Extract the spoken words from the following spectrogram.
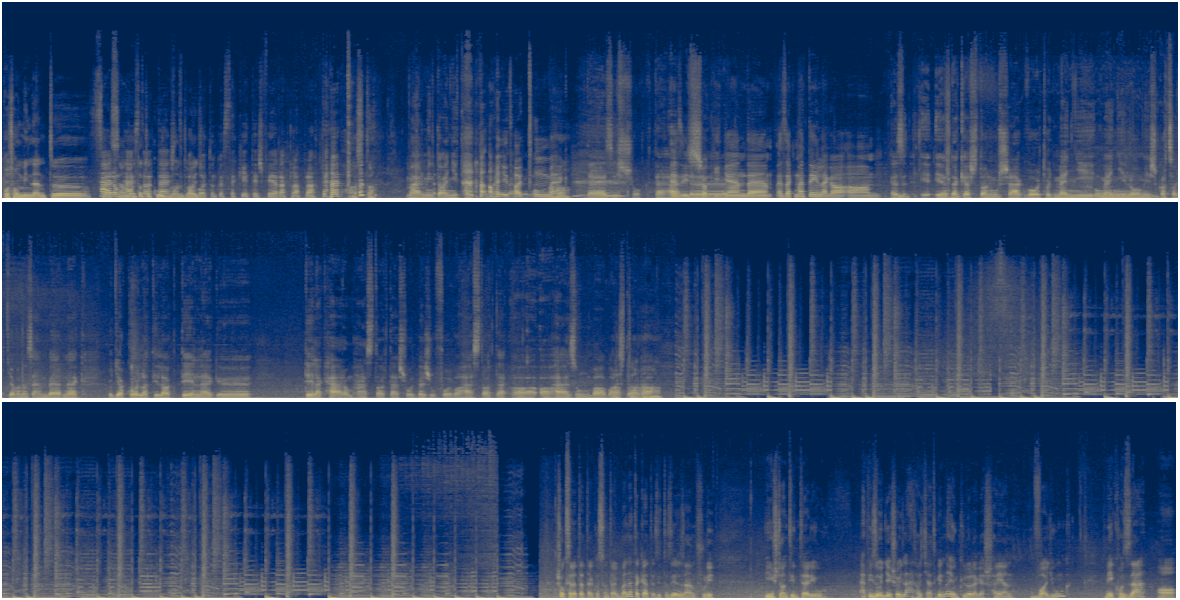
Otthon mindent ö, felszámoltatok úgymond? Vagy... pakoltunk össze két és fél raklapra. Azt a... Mármint annyit hagytunk Annyit meg hagytunk meg. Aha. De ez is sok. Tehát, ez is sok, igen, de ezek már tényleg a... a... Ez érdekes tanulság volt, hogy mennyi, mennyi lom és kacatja van az embernek, hogy gyakorlatilag tényleg tényleg három háztartás volt bezsúfolva a, háztartá- a, a házunkba, Balatonra. Sok szeretettel köszöntelek benneteket, ez itt az Érzelmsuli Instant Interview epizódja, és ahogy láthatjátok, egy nagyon különleges helyen vagyunk, méghozzá a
